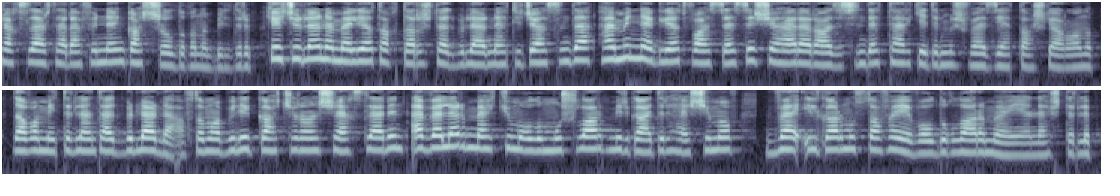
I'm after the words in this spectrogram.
şəxslər tərəfindən qaçırıldığını bildirib. Keçirilən əməliyyat axtarış tədbirləri nəticəsində həmin nəqliyyat vasitəsi şəhər ərazisində tərk edilmiş vəziyyətdə aşkarlanıb. Davam etdirilən tədbirlərlə avtomobili qaçıran şəxslərin əvvəllər məhkum olunmuşlar Mirqadir Həşimov və İlqar Mustafayev olduqları müəyyən müəyyənləşdirilib.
